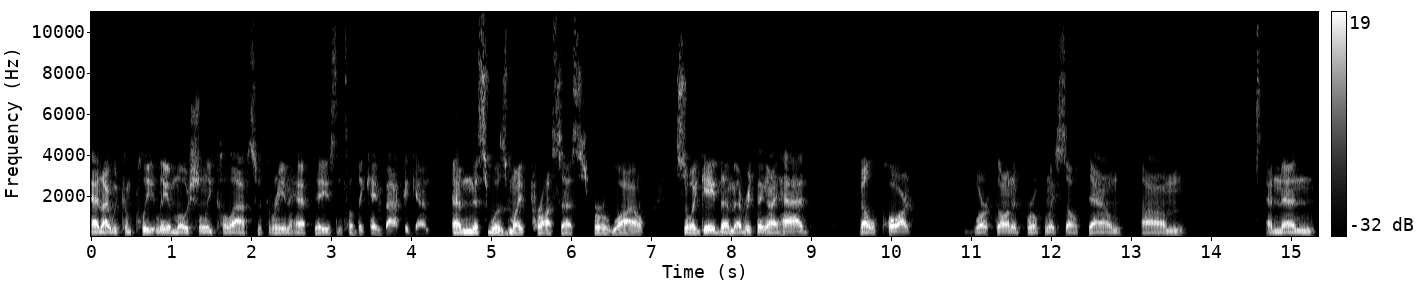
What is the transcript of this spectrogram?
and I would completely emotionally collapse for three and a half days until they came back again. And this was mm-hmm. my process for a while. So I gave them everything I had, fell apart, worked on it, broke myself down. Um, and then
